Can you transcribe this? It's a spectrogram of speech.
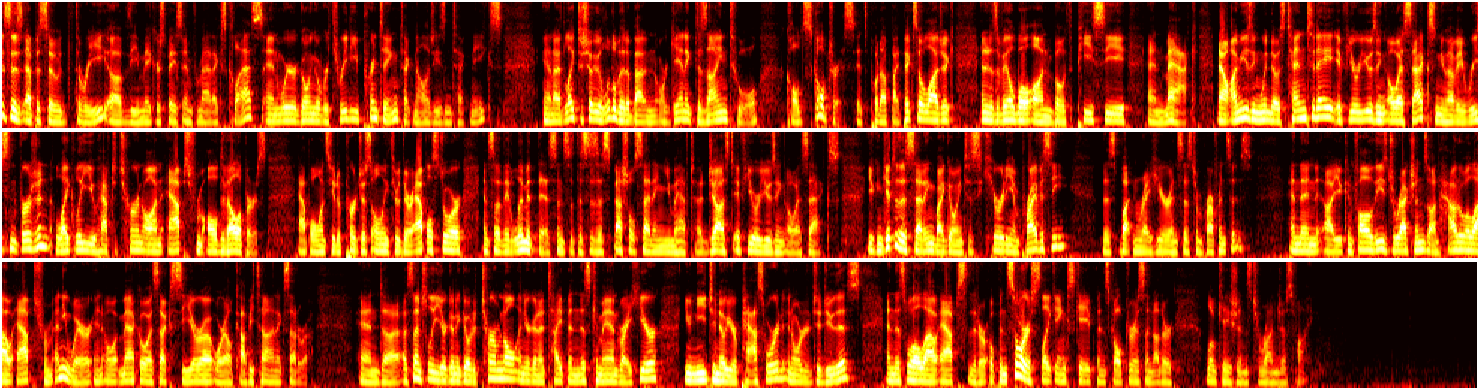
This is episode three of the Makerspace Informatics class, and we're going over 3D printing technologies and techniques. And I'd like to show you a little bit about an organic design tool called Sculptris. It's put up by Pixologic and it is available on both PC and Mac. Now, I'm using Windows 10 today. If you're using OS X and you have a recent version, likely you have to turn on apps from all developers. Apple wants you to purchase only through their Apple Store, and so they limit this. And so this is a special setting you may have to adjust if you are using OS X. You can get to this setting by going to Security and Privacy, this button right here in System Preferences. And then uh, you can follow these directions on how to allow apps from anywhere in Mac OS X Sierra or El Capitan, etc. And uh, essentially, you're going to go to terminal and you're going to type in this command right here. You need to know your password in order to do this. And this will allow apps that are open source like Inkscape and Sculptris and other locations to run just fine.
